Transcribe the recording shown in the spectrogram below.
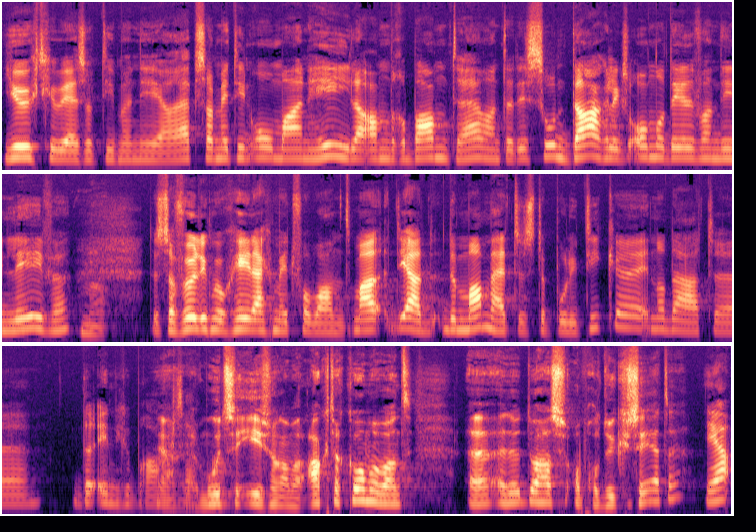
jeugd geweest op die manier. Heb ze met die oma een hele andere band, hè. Want het is zo'n dagelijks onderdeel van die leven. Ja. Dus daar voel ik me ook heel erg mee verwant. Maar ja, de mam heeft dus de politiek inderdaad erin gebracht, Ja, daar moet ze eerst nog allemaal achterkomen, want eh toen was op product gezeten. Ja.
